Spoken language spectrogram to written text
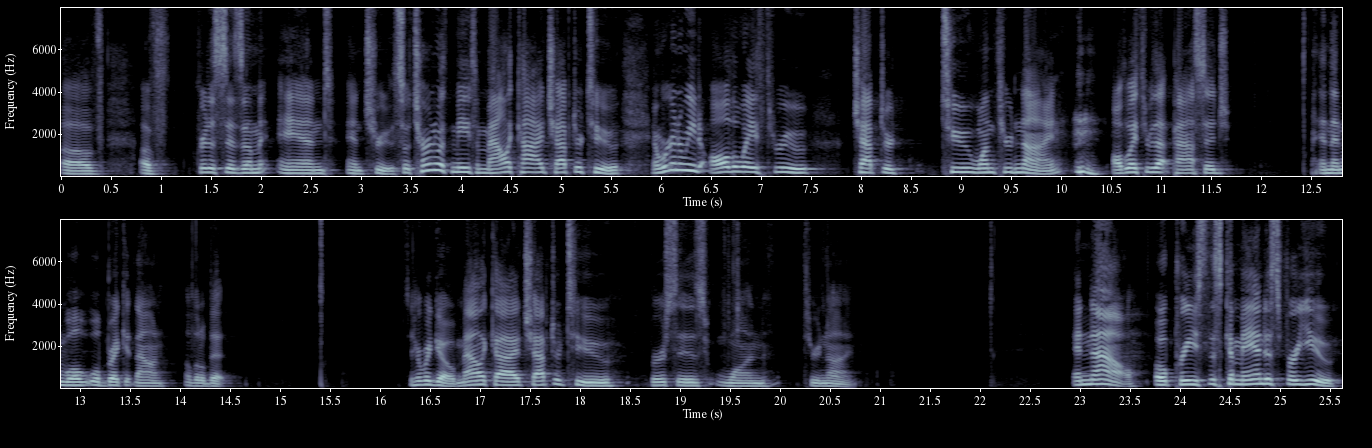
of, of criticism and, and truth. So, turn with me to Malachi chapter 2, and we're going to read all the way through chapter 2, 1 through 9, all the way through that passage, and then we'll, we'll break it down a little bit. So, here we go Malachi chapter 2, verses 1 through 9. And now, O priest, this command is for you.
